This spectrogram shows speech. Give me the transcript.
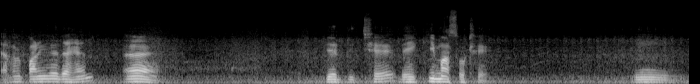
এখন পানি নেই দেখেন হ্যাঁ। পেট দিচ্ছে, দেখি কী মাছ ওঠে। হুম।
